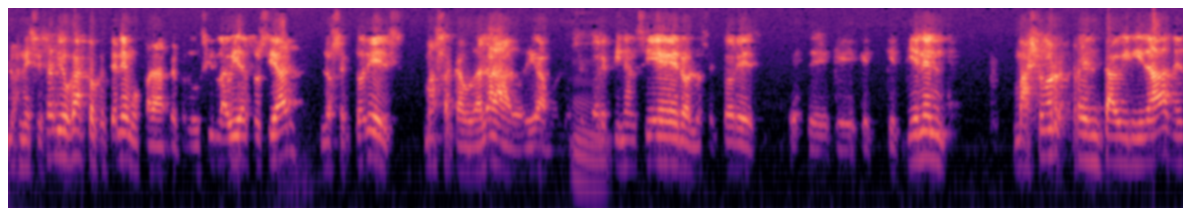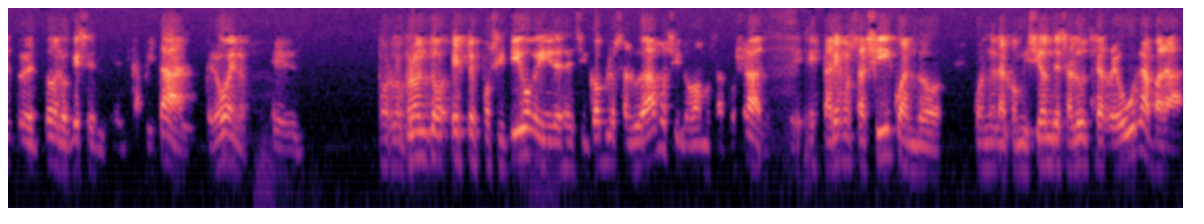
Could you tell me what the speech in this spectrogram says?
los necesarios gastos que tenemos para reproducir la vida social los sectores más acaudalados, digamos, los mm. sectores financieros, los sectores este, que, que, tienen mayor rentabilidad dentro de todo lo que es el, capital. Pero bueno, eh, por lo pronto esto es positivo y desde CICOP lo saludamos y lo vamos a apoyar. Eh, estaremos allí cuando, cuando la Comisión de Salud se reúna para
